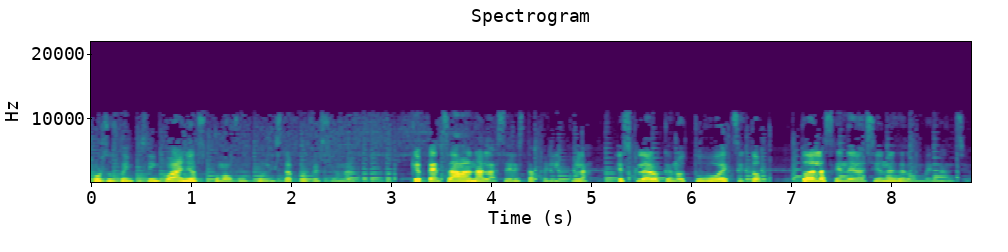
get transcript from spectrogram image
por sus 25 años como futbolista profesional. ¿Qué pensaban al hacer esta película? Es claro que no tuvo éxito todas las generaciones de Don Venancio.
